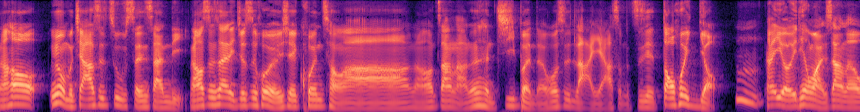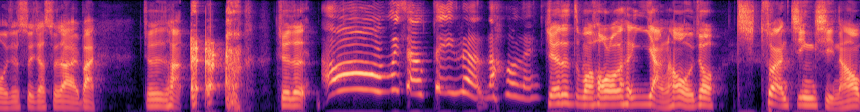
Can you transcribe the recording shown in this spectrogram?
然后，因为我们家是住深山里，然后深山里就是会有一些昆虫啊，然后蟑螂，那很基本的，或是喇牙什么之类都会有。嗯，那有一天晚上呢，我就睡觉睡到一半，就是突然觉得哦，我不想听了，然后嘞，觉得怎么喉咙很痒，然后我就突然惊醒，然后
